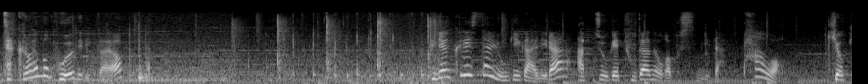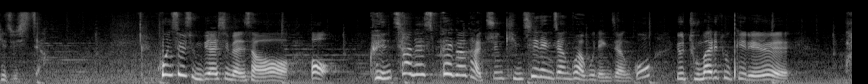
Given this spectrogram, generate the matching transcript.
자, 그럼 한번 보여드릴까요? 그냥 크리스탈 용기가 아니라 앞쪽에 두 단어가 붙습니다. 파워. 기억해 주시죠. 혼술 준비하시면서 어 괜찮은 스펙을 갖춘 김치 냉장고하고 냉장고 이 두 마리 토끼를 다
